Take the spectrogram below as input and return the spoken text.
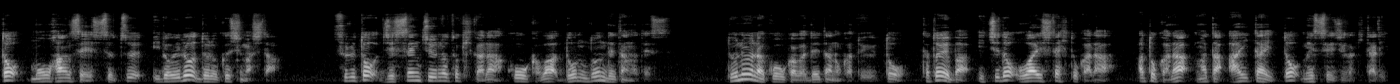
と猛反省しつついろいろ努力しました。すると実践中の時から効果はどんどん出たのです。どのような効果が出たのかというと、例えば一度お会いした人から後からまた会いたいとメッセージが来たり、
